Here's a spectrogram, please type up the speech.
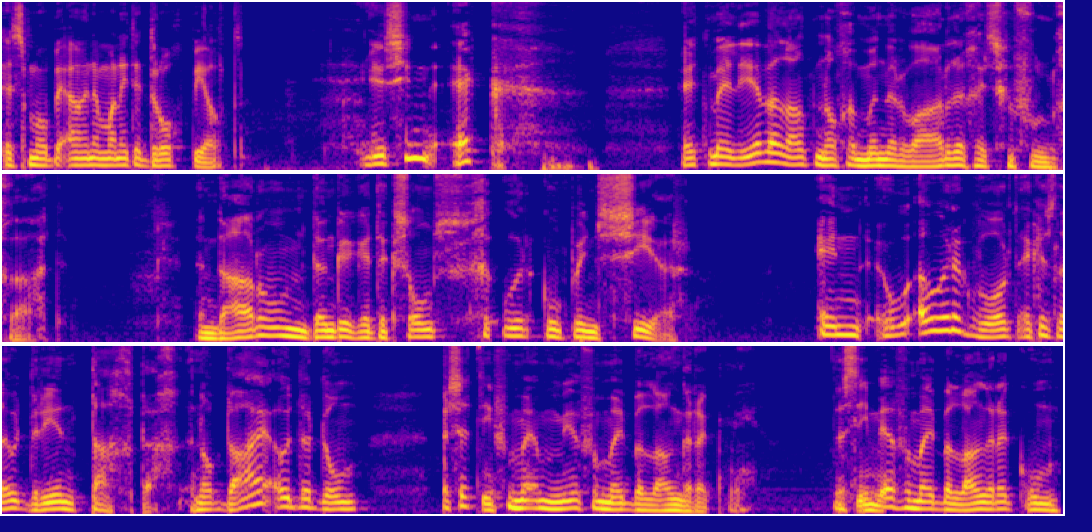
is maar by ouene maar net 'n droogbeeld. Jy sien ek het my lewe lank nog 'n minderwaardigheidsgevoel gehad. En daarom dink ek het ek soms geoorkompenseer. En hoe ouer ek word, ek is nou 83 en op daai ouderdom is dit nie vir my meer vir my belangrik nie. Dis nie meer vir my belangrik om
